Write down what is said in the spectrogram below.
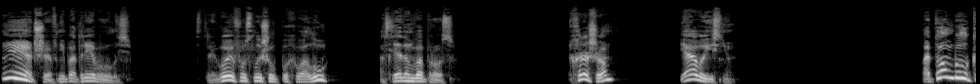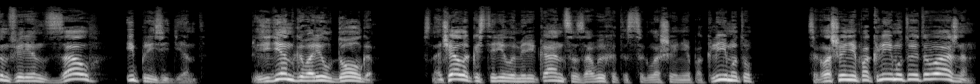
Нет, шеф, не потребовалось. Стригоев услышал похвалу, а следом вопрос. Хорошо, я выясню. Потом был конференц-зал и президент. Президент говорил долго. Сначала костерил американца за выход из соглашения по климату. Соглашение по климату — это важно,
